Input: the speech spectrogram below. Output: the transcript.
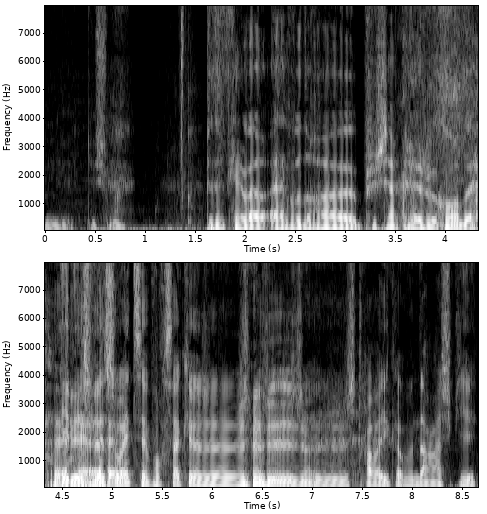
du- du chemin. Peut-être qu'elle va, elle vaudra euh, plus cher que la Joconde. Et bien, je le souhaite. C'est pour ça que je, je- je- je travaille comme d'arrache-pied.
